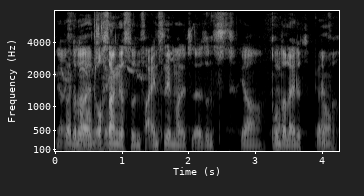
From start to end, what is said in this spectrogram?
Ja, ich würde halt auch sagen, dass so ein Vereinsleben halt äh, sonst ja drunter leidet. genau. Einfach.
